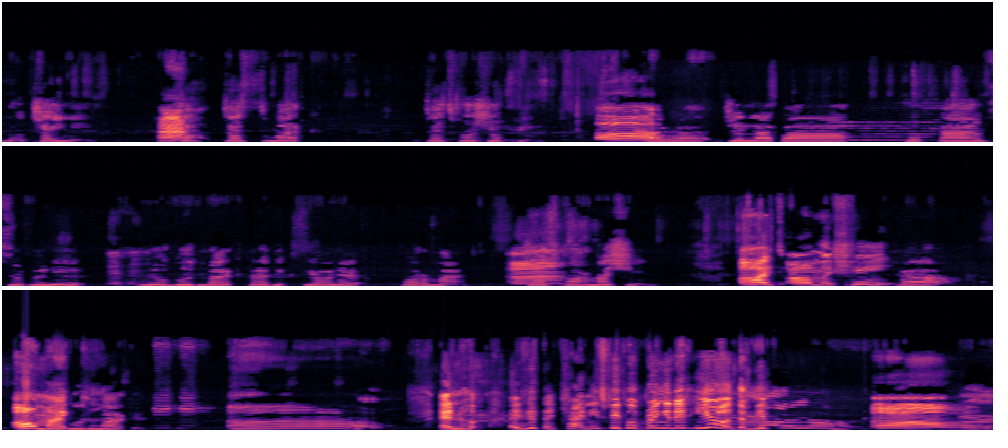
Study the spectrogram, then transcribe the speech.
No Chinese. Huh? Ju- Just mark. Just for shopping. Oh, For uh, djellaba, kuftan, souvenir. No good mark traditional for man. Just uh, for machine. oh, it's all machine. Yeah. Oh No my. good market. Oh, and who- is it the Chinese people bringing it here or the Yeah, people? yeah. Oh,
